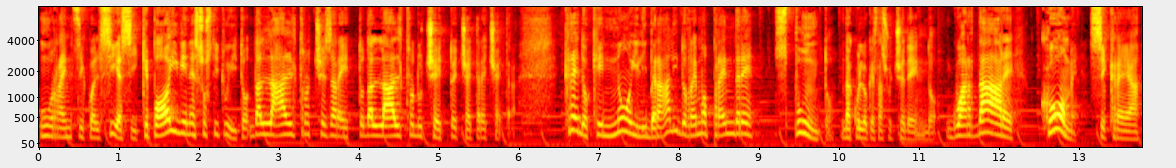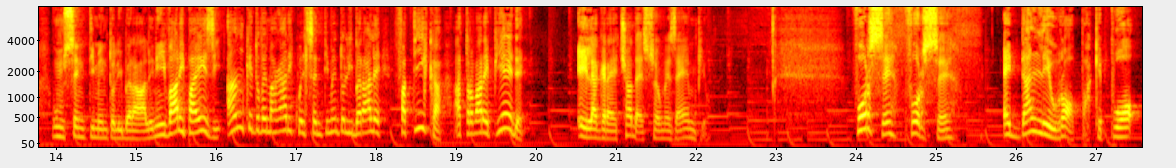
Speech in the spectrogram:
un Renzi qualsiasi, che poi viene sostituito dall'altro Cesaretto, dall'altro Ducetto, eccetera, eccetera. Credo che noi liberali dovremmo prendere spunto da quello che sta succedendo, guardare come si crea un sentimento liberale nei vari paesi, anche dove magari quel sentimento liberale fatica a trovare piede. E la Grecia adesso è un esempio. Forse, forse è dall'Europa che può,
